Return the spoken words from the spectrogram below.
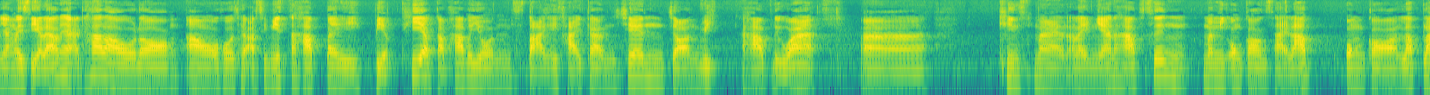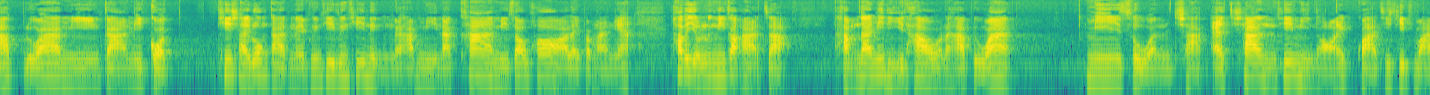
อย่างไรเสียแล้วเนี่ย ถ้าเราลองเอา Hotel Artemis นะครับ ไปเปรียบเทียบกับภาพยนตร์สไตล์คล้ายๆกัน เช่น John Wick นะครับ หรือว่า Kingsman อะไรเงี้ยนะครับ ซึ่งมันมีองค์กรสายลับ องค์กรลับๆ หรือว่ามีการมีกฎ ที่ใช้ร่วมกันในพื้นที่พื้นที่หนึ่งนะครับ มีนักฆ่ามีเจ้าพ่ออะไรประมาณนี้ภาพยนตร์เรื่องนี้ก็อาจจะทำได้ไม่ดีเท่านะครับ หรือว่ามีส่วนฉากแอคชั่นที่มีน้อยกว่าที่คิดไว้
